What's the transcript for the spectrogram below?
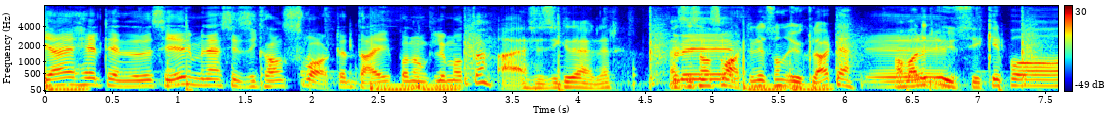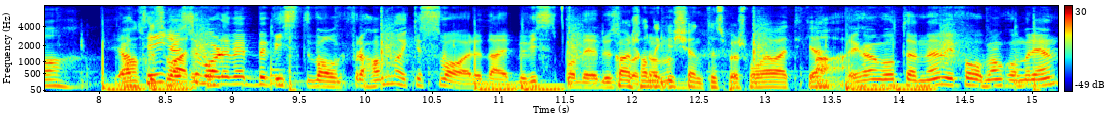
jeg er helt enig i det du sier, men jeg syns ikke han svarte deg på en ordentlig måte. Nei, jeg syns ikke det heller. Jeg Fordi- syns han svarte litt sånn uklart. Jeg. Han var litt usikker på Ja, han er skulle så svare var det vel bevisst valg fra han å ikke svare deg bevisst på det du spurte Kanskje han ikke skjønte spørsmålet, jeg veit ikke. Det kan godt hende. Vi får håpe han kommer igjen.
